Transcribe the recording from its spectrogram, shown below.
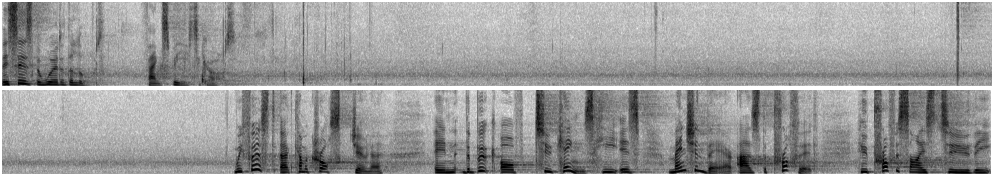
This is the word of the Lord. Thanks be to God. We first uh, come across Jonah in the book of 2 Kings. He is mentioned there as the prophet who prophesies to the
